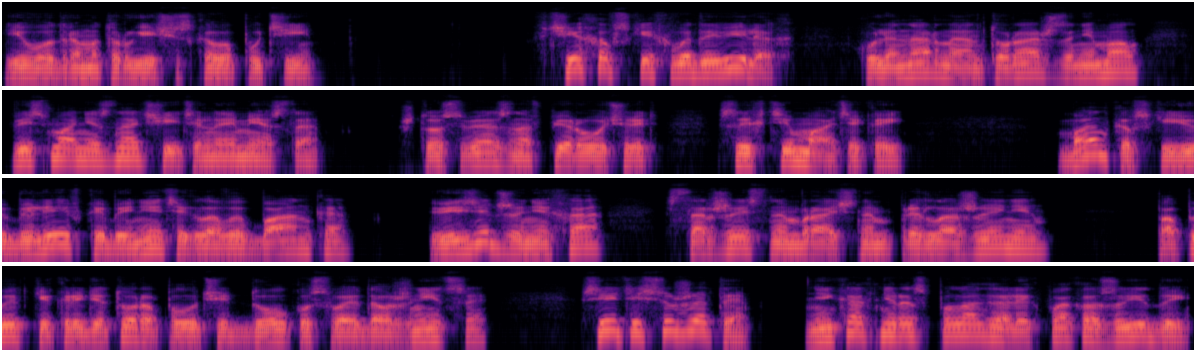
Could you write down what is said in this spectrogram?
его драматургического пути. В чеховских водевилях кулинарный антураж занимал весьма незначительное место, что связано в первую очередь с их тематикой. Банковский юбилей в кабинете главы банка, визит жениха с торжественным брачным предложением, попытки кредитора получить долг у своей должницы – все эти сюжеты никак не располагали к показу еды,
